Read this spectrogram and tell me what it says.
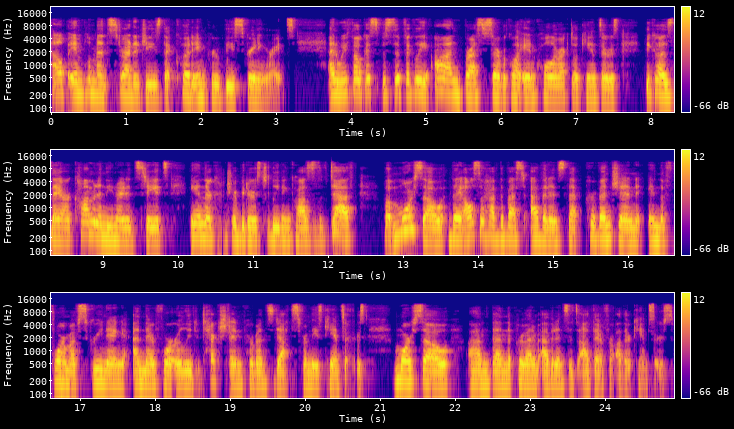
help implement strategies that could improve these screening rates. And we focus specifically on breast, cervical, and colorectal cancers because they are common in the United States and they're contributors to leading causes of death. But more so, they also have the best evidence that prevention in the form of screening and therefore early detection prevents deaths from these cancers, more so um, than the preventive evidence that's out there for other cancers.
